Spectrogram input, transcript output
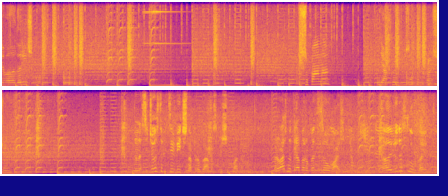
Велодоріжку. Прошу пана. Дякую дуже, перепрошую. Ну, на Січовій стрільці вічна проблема з пішоходами. Переважно треба робити зауваження. Але люди слухаються.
